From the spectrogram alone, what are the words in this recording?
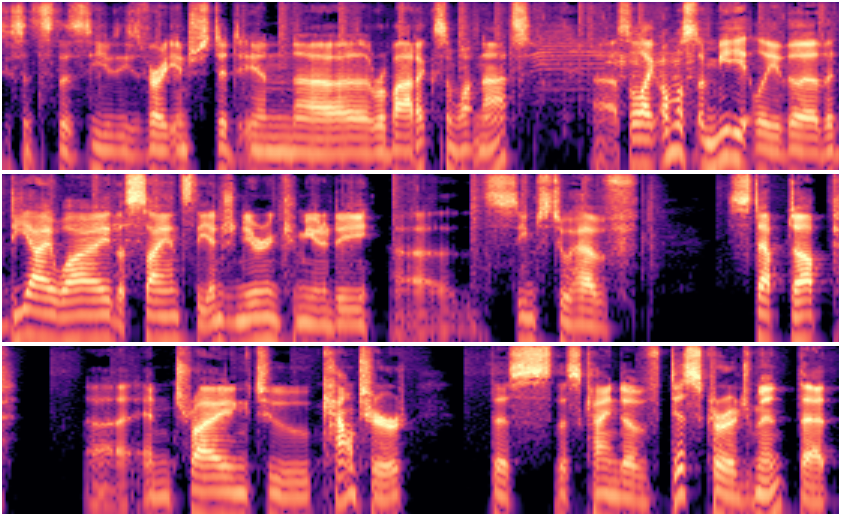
since this, he, he's very interested in robotics and whatnot. Uh, so, like, almost immediately, the the DIY, the science, the engineering community uh, seems to have stepped up uh, and trying to counter this this kind of discouragement that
